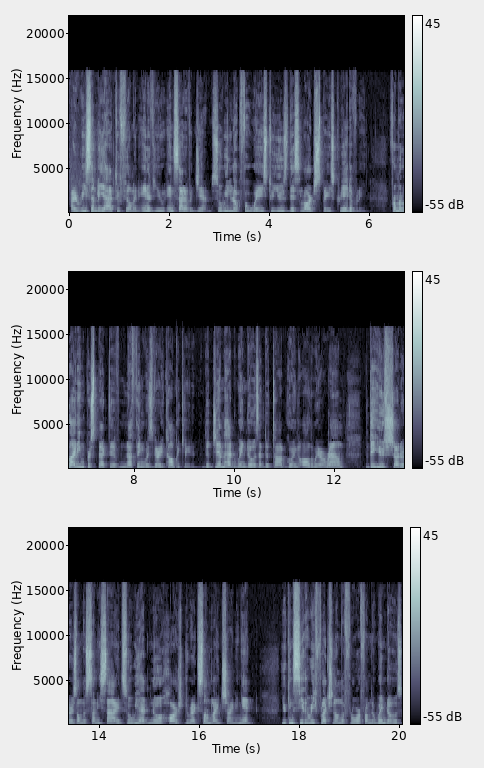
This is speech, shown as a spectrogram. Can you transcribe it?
I recently had to film an interview inside of a gym, so we look for ways to use this large space creatively. From a lighting perspective, nothing was very complicated. The gym had windows at the top going all the way around, but they used shutters on the sunny side, so we had no harsh direct sunlight shining in. You can see the reflection on the floor from the windows,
